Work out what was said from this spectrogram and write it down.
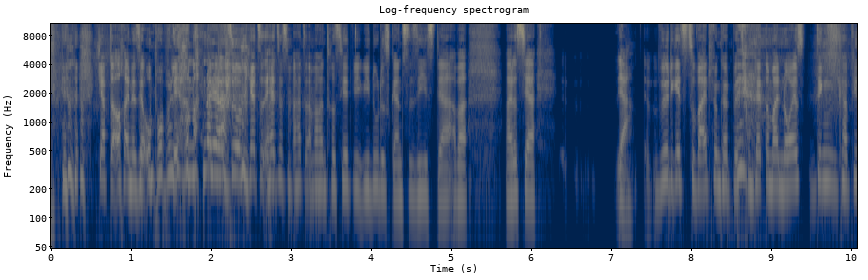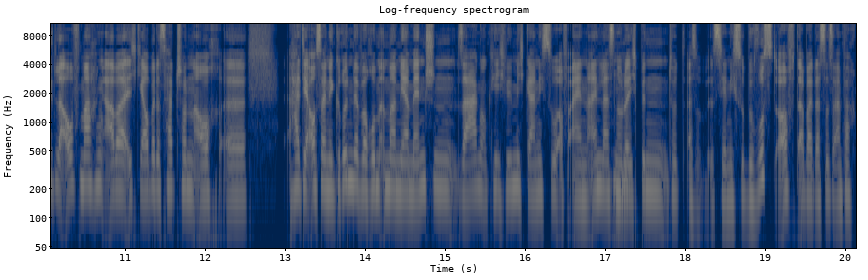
ich habe da auch eine sehr unpopuläre Meinung ja. dazu. Mich hat es einfach interessiert, wie, wie du das Ganze siehst, ja. Aber weil das ja ja, würde jetzt zu weit führen, könnten wir jetzt komplett nochmal ein neues Ding, Kapitel aufmachen, aber ich glaube, das hat schon auch, äh, hat ja auch seine Gründe, warum immer mehr Menschen sagen, okay, ich will mich gar nicht so auf einen einlassen mhm. oder ich bin, tot, also ist ja nicht so bewusst oft, aber dass es einfach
